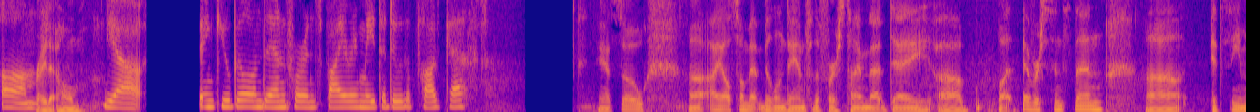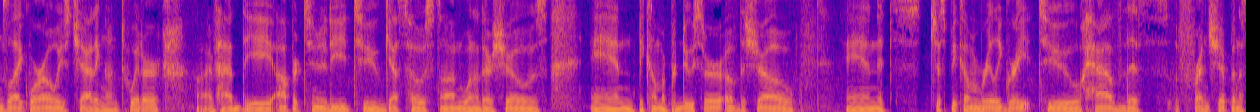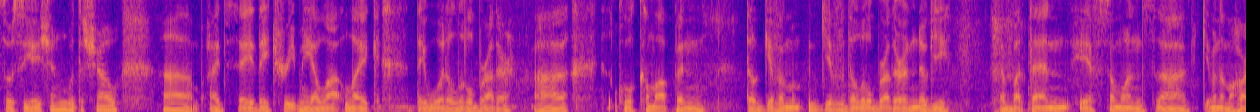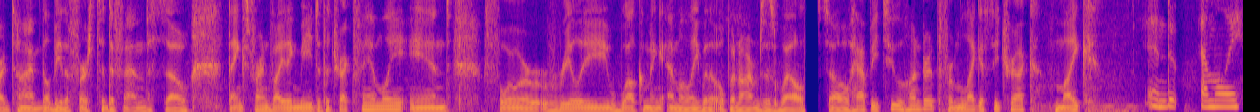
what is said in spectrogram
um, right at home. Yeah. Thank you, Bill and Dan, for inspiring me to do the podcast. Yeah, so uh, I also met Bill and Dan for the first time that day, uh, but ever since then, uh, it seems like we're always chatting on Twitter. I've had the opportunity to guest host on one of their shows and become a producer of the show and it's just become really great to have this friendship and association with the show. Uh, I'd say they treat me a lot like they would a little brother. Uh, will come up and they'll give him give the little brother a noogie. But then, if someone's uh, giving them a hard time, they'll be the first to defend. So, thanks for inviting me to the Trek family and for really welcoming Emily with open arms as well. So, happy 200th from Legacy Trek, Mike. And Emily.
